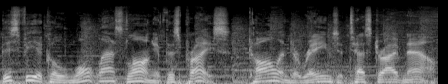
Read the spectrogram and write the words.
This vehicle won't last long at this price. Call and arrange a test drive now.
